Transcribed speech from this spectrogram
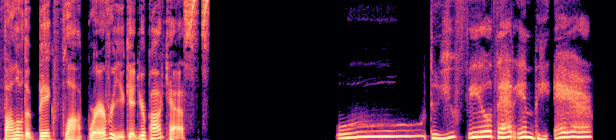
Follow the big flop wherever you get your podcasts. Ooh, do you feel that in the air?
